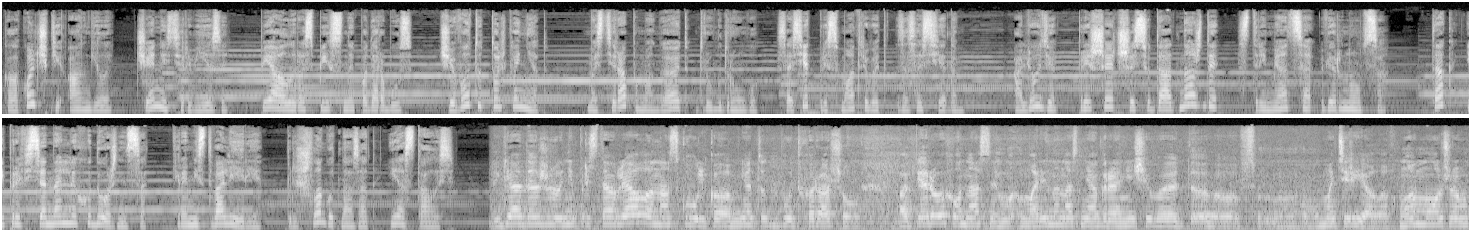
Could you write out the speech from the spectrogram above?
Колокольчики-ангелы, чайные сервизы, пиалы, расписанные под арбуз. Чего тут только нет. Мастера помогают друг другу, сосед присматривает за соседом. А люди, пришедшие сюда однажды, стремятся вернуться. Так и профессиональная художница, керамист Валерия, пришла год назад и осталась. Я даже не представляла, насколько мне тут будет хорошо. Во-первых, у нас Марина нас не ограничивает э, в материалах. Мы можем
